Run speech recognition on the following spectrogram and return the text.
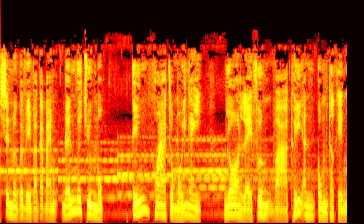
Xin mời quý vị và các bạn đến với chuyên mục Tiếng Hoa cho mỗi ngày do Lệ Phương và Thúy Anh cùng thực hiện.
